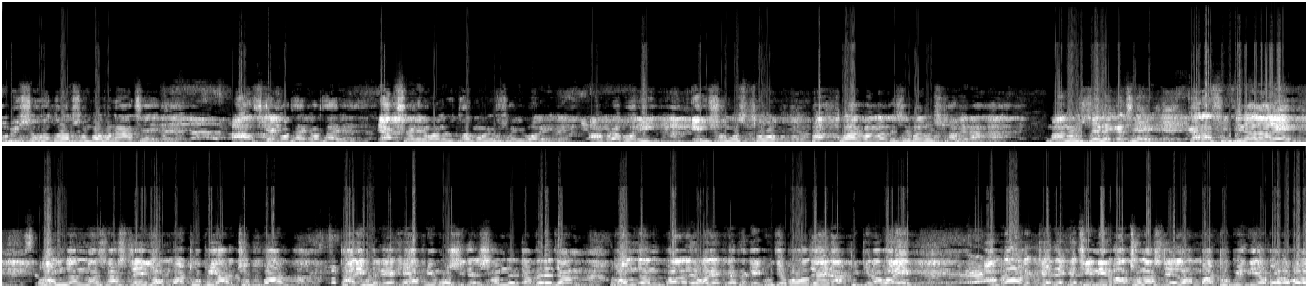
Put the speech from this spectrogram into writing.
ভবিষ্যৎ হওয়ার সম্ভাবনা আছে। আজকে কথায় কথায় এক শ্রেণির মানুষ ধর্ম ব্যবসায়ী বলে, আমরা বলি, এই সমস্ত বাক্য আর বাংলাদেশের মানুষ খাবে না। মানুষ জেনে গেছে কারা সিজিনাল আলেন রমজান মাস আসতেই লম্বা টুপি আর চুপ্পার দাড়ি ফেলে রেখে আপনি মসজিদের সামনের কাতারে যান। রমজান পালালে অনেক নেতাকেই খুঁজে পাওয়া যায় না। ঠিক কিনা বলেন? আমরা অনেককে দেখেছি, নির্বাচন আসলে লম্বা টুপি দিয়ে বড় বড়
